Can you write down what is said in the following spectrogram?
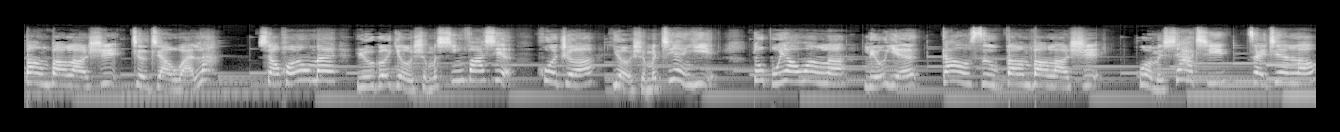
棒棒老师就讲完了。小朋友们，如果有什么新发现或者有什么建议，都不要忘了留言告诉棒棒老师。我们下期再见喽！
